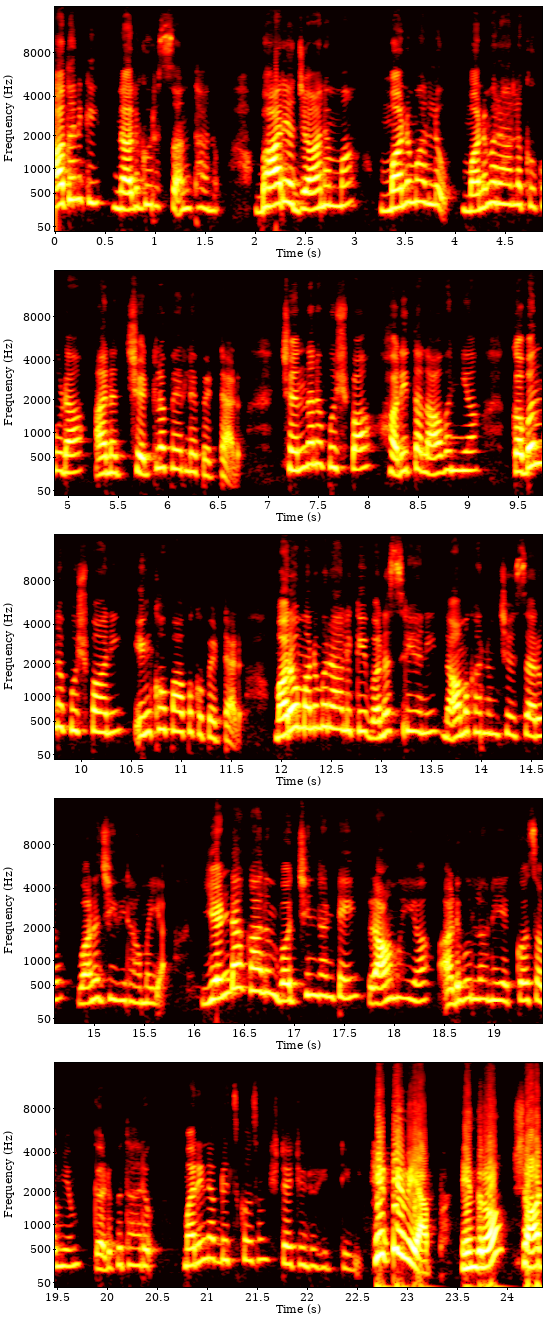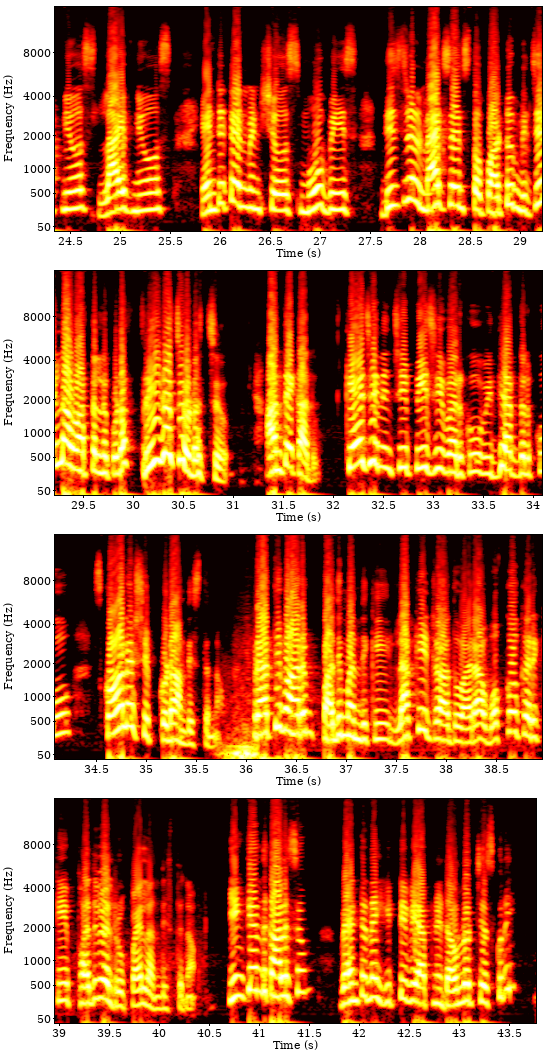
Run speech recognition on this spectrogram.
అతనికి నలుగురు సంతానం. భార్య జానమ్మ మనుమల్లు మనుమరాళ్ళకు కూడా ఆయన చెట్ల పేర్లే పెట్టాడు. చందన పుష్ప హరిత లావణ్య కబంద పుష్ప అని ఇంకో పాపకు పెట్టాడు. మరో మనుమరాలికి వనశ్రీ అని నామకరణం చేశారు వనజీవి రామయ్య. ఎండాకాలం వచ్చిందంటే రామయ్య అడవుల్లోనే ఎక్కువ సమయం గడుపుతారు. మరిన్ని అప్డేట్స్ కోసం state hit TV. Hit TV app. ఇందులో short news live news entertainment shows movies digital మ్యాగజైన్స్తో పాటు మీ జిల్లా వార్తలను కూడా ఫ్రీగా చూడొచ్చు. అంతేకాదు కేజీ నుంచి పీజీ వరకు విద్యార్థులకు స్కాలర్షిప్ కూడా అందిస్తున్నాం. ప్రతి వారం పది మందికి లక్కీ డ్రా ద్వారా ఒక్కొక్కరికి పదివేల రూపాయలు అందిస్తున్నాం. ఇంకెందుకు ఆలస్యం? వెంటనే హిట్ టీవీ యాప్ని డౌన్లోడ్ చేసుకుని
